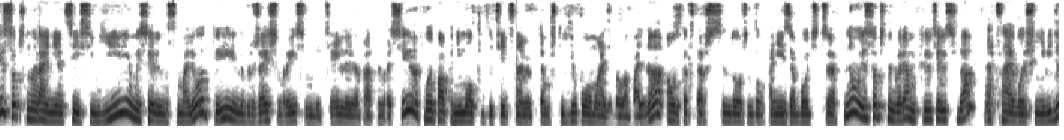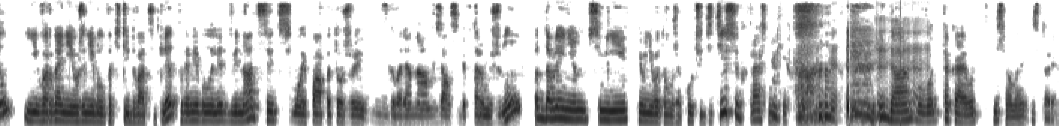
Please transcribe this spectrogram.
И, собственно, ранее от всей семьи мы сели на самолет и на ближайшем рейсе улетели обратно в Россию. Мой папа не мог лететь с нами, потому что его мать была больна а он как старший сын должен был о ней заботиться. Ну и, собственно говоря, мы прилетели сюда. Отца я больше не видел, и в Иордании уже не был почти 20 лет. Когда мне было лет 12, мой папа тоже, говоря нам, взял себе вторую жену под давлением семьи, и у него там уже куча детишек красненьких. И да, вот такая вот веселая история.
